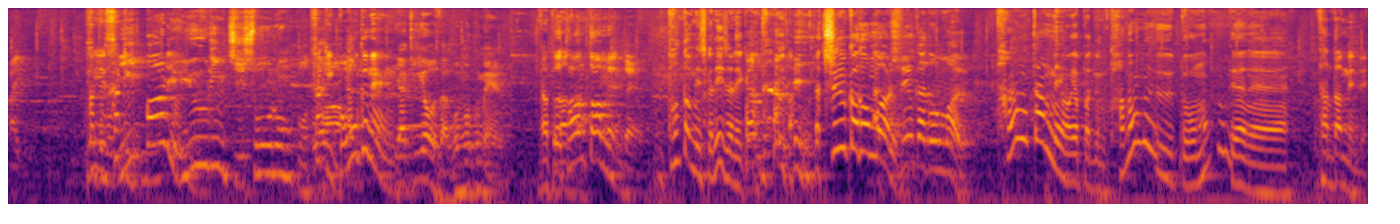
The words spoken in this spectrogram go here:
はい。だってさっきいっぱいあるよ。油淋鶏小籠包さっき五目麺。焼き餃子五目麺。あと担々麺だよ。担々麺しかねえじゃねえか。よあ中華丼もある。中華丼もある。担々麺はやっぱでも頼むと思うんだよね。担々麺で。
